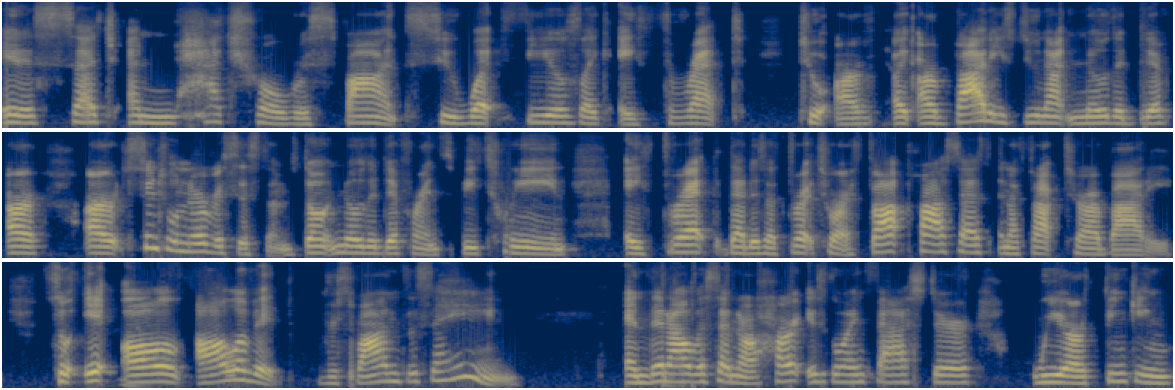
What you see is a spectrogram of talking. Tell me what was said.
it is such a natural response to what feels like a threat to our like our bodies do not know the diff our our central nervous systems don't know the difference between a threat that is a threat to our thought process and a threat to our body. So it all all of it responds the same and then all of a sudden our heart is going faster we are thinking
